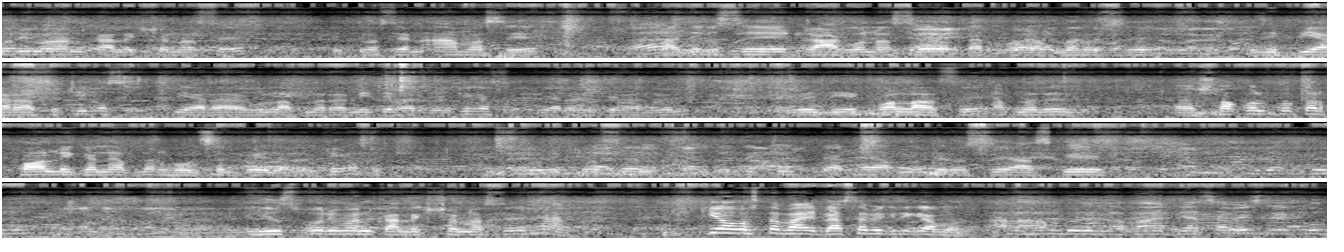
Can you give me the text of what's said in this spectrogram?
পরিমাণ কালেকশন আছে। দেখতে পাচ্ছেন আম আছে তাদের হচ্ছে ড্রাগন আছে তারপরে আপনার হচ্ছে এই যে পেয়ারা আছে ঠিক আছে? পেয়ারাগুলো আপনারা নিতে পারবেন ঠিক আছে? পেয়ারা নিতে পারবেন। তারপরে যে কলা আছে আপনাদের সকল প্রকার ফল এখানে আপনার হোলসেল পেয়ে যাবেন ঠিক আছে? দেখতে পাচ্ছেন যদি দেখায় আপনাদের হচ্ছে আজকে হিউজ পরিমাণ কালেকশন আছে হ্যাঁ? কি অবস্থা ভাই? বেচা বিক্রি কেমন? আলহামদুলিল্লাহ ভাই বেচা বিক্রি খুব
